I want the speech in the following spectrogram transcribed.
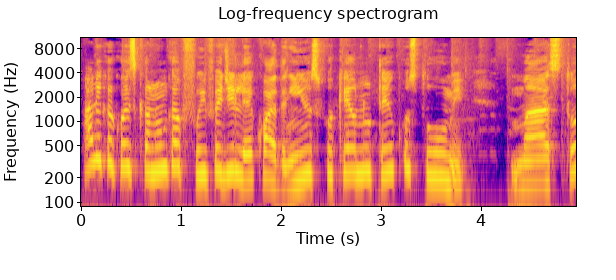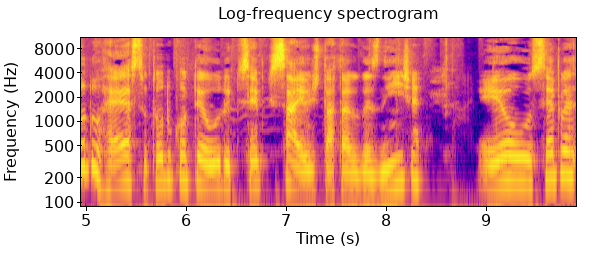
A única coisa que eu nunca fui foi de ler quadrinhos, porque eu não tenho costume. Mas todo o resto, todo o conteúdo que sempre que saiu de Tartarugas Ninja, eu sempre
